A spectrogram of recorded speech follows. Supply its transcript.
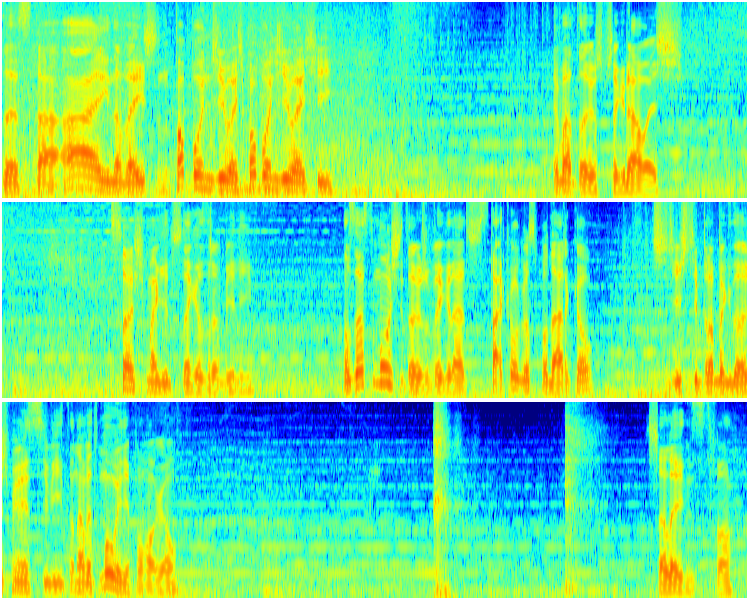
Zesta. A, Innovation. Pobłądziłeś, pobłądziłeś i... Chyba to już przegrałeś. Coś magicznego zrobili. No Zest musi to już wygrać. Z taką gospodarką 30 probek do 8 SCV to nawet muły nie pomogą. Szaleństwo.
